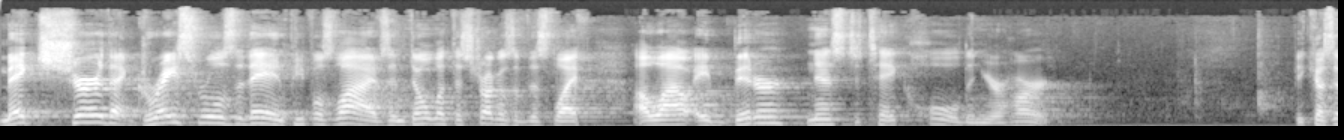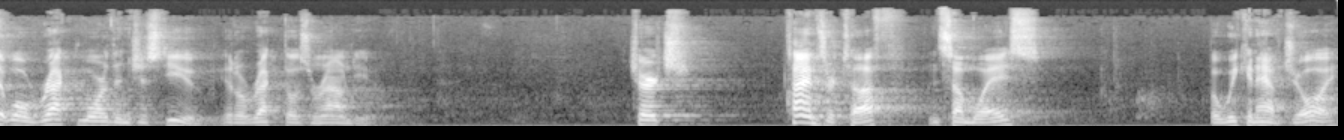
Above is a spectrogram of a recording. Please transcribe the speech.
Make sure that grace rules the day in people's lives and don't let the struggles of this life allow a bitterness to take hold in your heart. Because it will wreck more than just you, it'll wreck those around you. Church, times are tough in some ways but we can have joy.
